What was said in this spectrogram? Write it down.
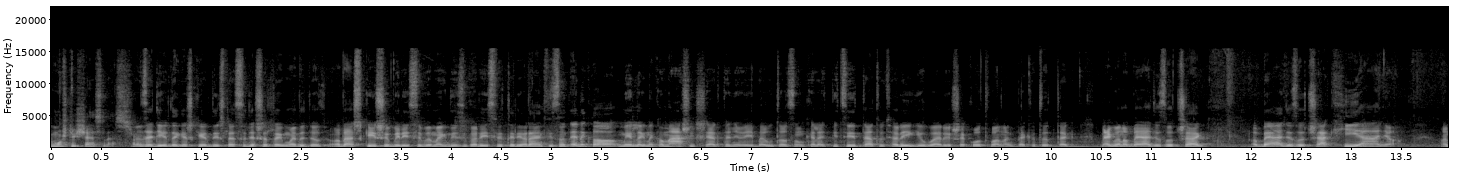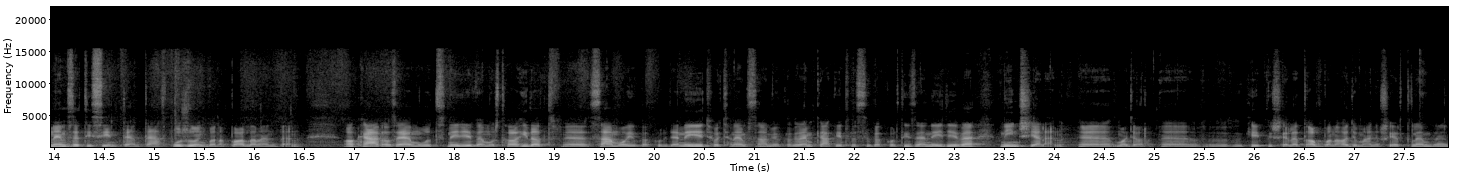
most is ez lesz. Ez egy érdekes kérdés lesz, hogy esetleg majd az adás későbbi részében megnézzük a részvételi arányt, viszont ennek a mérlegnek a másik serpenyőjébe utazzunk el egy picit, tehát hogyha régióban erősek ott vannak, bekötöttek, megvan a beágyazottság, a beágyazottság hiánya a nemzeti szinten, tehát Pozsonyban, a parlamentben, akár az elmúlt négy évben, most ha a hidat számoljuk, akkor ugye négy, hogyha nem számoljuk, akkor MKP-t veszük, akkor 14 éve, nincs jelen magyar képviselet abban a hagyományos értelemben.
